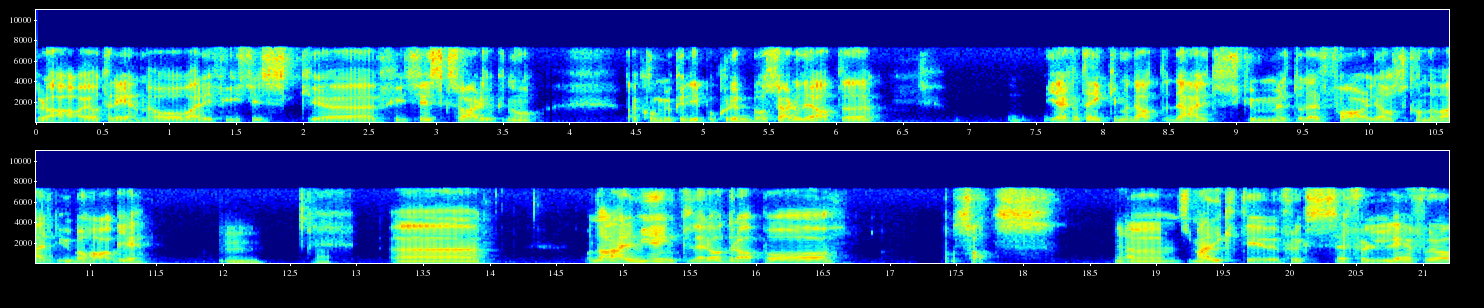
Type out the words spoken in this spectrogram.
glad i å trene og være fysisk, uh, fysisk, så er det jo ikke noe Da kommer jo ikke de på klubb. Og så er det jo det at jeg kan tenke meg det at det er litt skummelt og det er farlig, og så kan det være litt ubehagelig. Mm. Ja. Og da er det mye enklere å dra på, på sats. Ja. uh, som er viktig for, selvfølgelig for å,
